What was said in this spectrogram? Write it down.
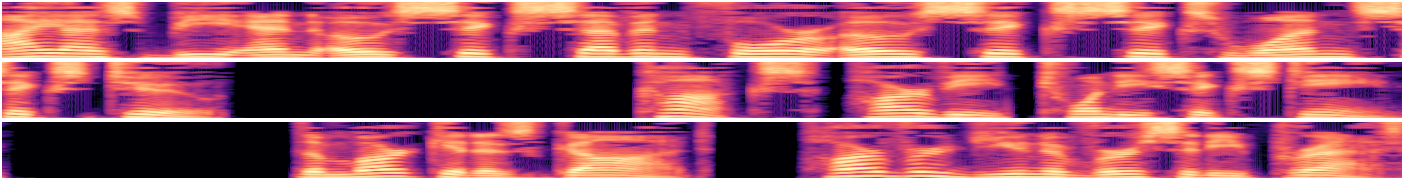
ISBN 0674066162 Cox, Harvey 2016. The Market is God. Harvard University Press.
